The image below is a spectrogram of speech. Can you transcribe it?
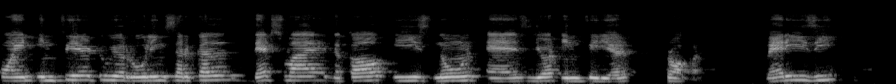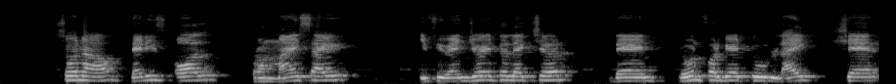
point inferior to your rolling circle. That's why the curve is known as your inferior trochoid. Very easy. So now that is all from my side. If you enjoyed the lecture, then don't forget to like, share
